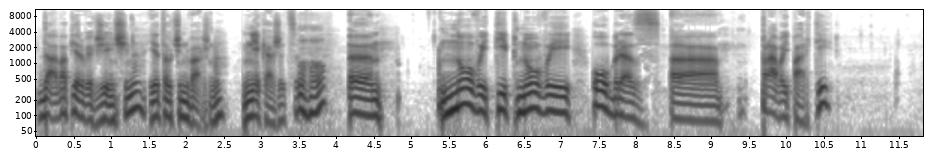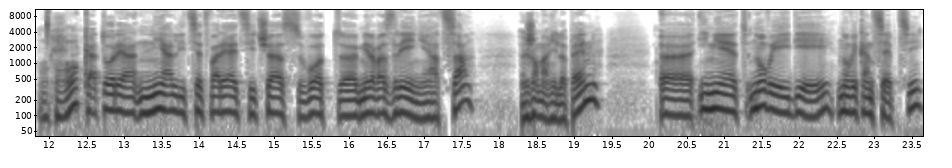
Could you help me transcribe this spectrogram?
Да, во-первых, женщина, и это очень важно, мне кажется. Мгм. Эм, новый тип, новый образ э, правой партии, Мгм. которая не олицетворяет сейчас вот э, мировоззрение отца Жан-Мари Ле Пен, э, имеет новые идеи, новые концепции.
